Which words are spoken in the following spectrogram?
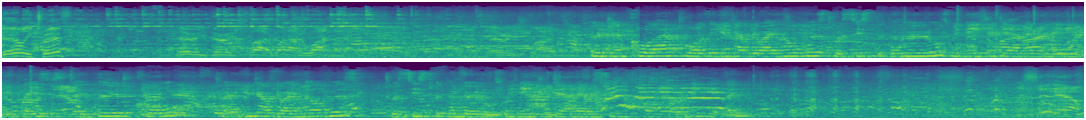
early, Trev. Very, very slow. 101. Very slow. Urgent call out to all of the UWA helpers to assist with the hurdles. We need you down there immediately, please. This is the third call to our UWA helpers to assist with the hurdles. We need you down there as soon as possible, immediately. Sit down.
